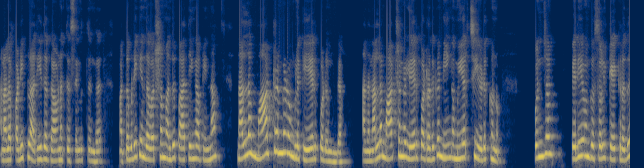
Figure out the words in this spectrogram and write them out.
அதனால படிப்புல அதீத கவனத்தை செலுத்துங்க. மற்றபடிக்கு இந்த வருஷம் வந்து பாத்தீங்க அப்படின்னா நல்ல மாற்றங்கள் உங்களுக்கு ஏற்படுங்க. அந்த நல்ல மாற்றங்கள் ஏற்படுறதுக்கு நீங்க முயற்சி எடுக்கணும். கொஞ்சம் பெரியவங்க சொல் கேட்கறது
